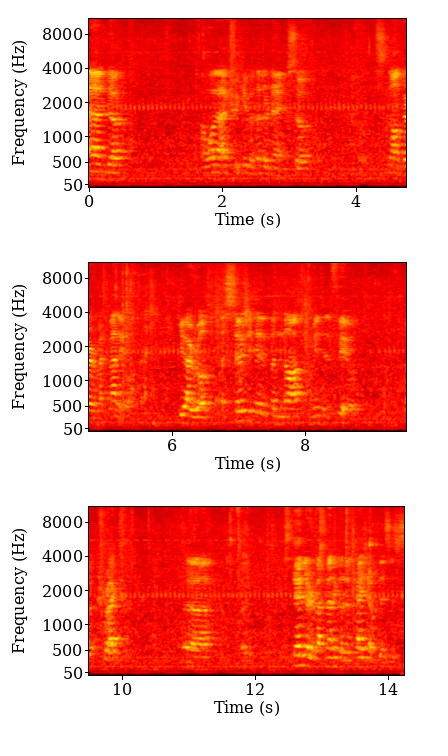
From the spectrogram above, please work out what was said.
And uh, I want to actually give another name, so it's not very mathematical. Here I wrote associative but not commutative field. A correct uh, standard mathematical notation of this is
